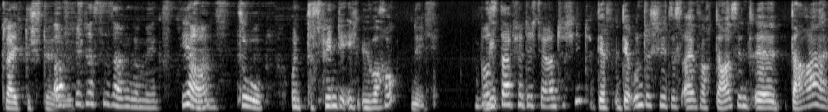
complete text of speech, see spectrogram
gleichgestellt. Oft wird das zusammengemixt. ja, ich. so. Und das finde ich überhaupt nicht. Wo Wie- ist da für dich der Unterschied? Der, der Unterschied ist einfach, da sind äh, da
